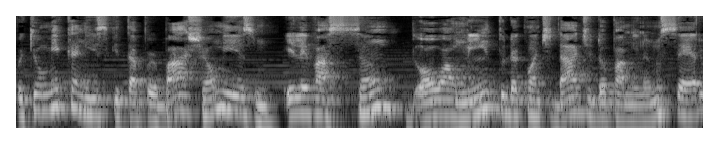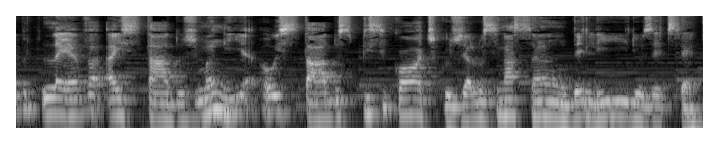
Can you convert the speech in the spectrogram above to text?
porque o mecanismo que está por baixo é o mesmo. Elevação ou aumento da quantidade de dopamina no cérebro leva a estados de mania ou estados psicóticos, de alucinação, delírios, etc.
